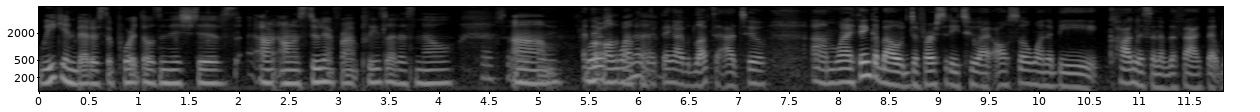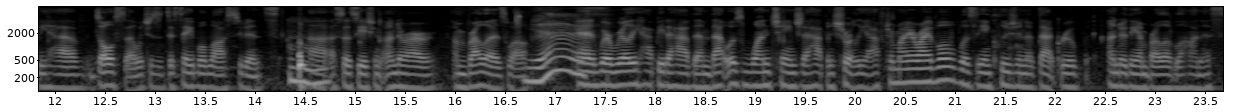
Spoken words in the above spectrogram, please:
we can better support those initiatives on, on a student front, please let us know. Absolutely. Um, we're There's all one other that. thing I would love to add too. Um, when I think about diversity too, I also want to be cognizant of the fact that we have DOLSA, which is a Disabled Law Students Mm-hmm. uh, Association, under our umbrella as well. Yes. And we're really happy to have them. That was one change that happened shortly after my arrival was the inclusion of that group under the umbrella of Lahanas.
